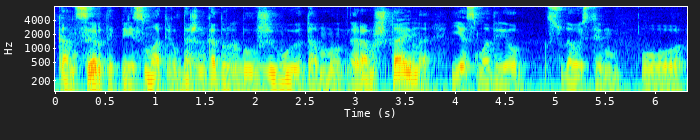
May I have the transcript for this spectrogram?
концерты, пересматривал, даже на которых был вживую, там, Рамштайна, я смотрел с удовольствием по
